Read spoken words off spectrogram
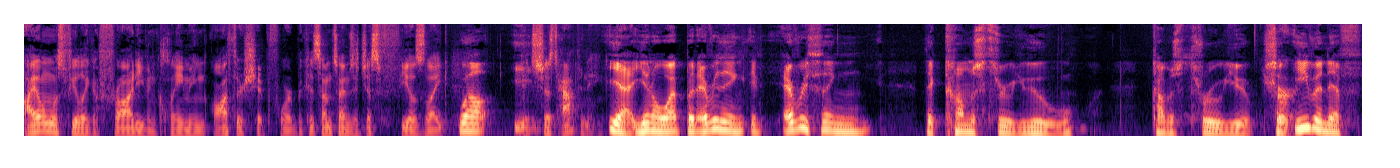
I almost feel like a fraud even claiming authorship for it because sometimes it just feels like Well, it's just happening. Yeah, you know what? But everything, it, everything that comes through you comes through you. Sure. So even if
